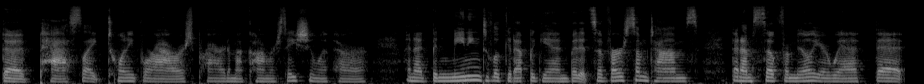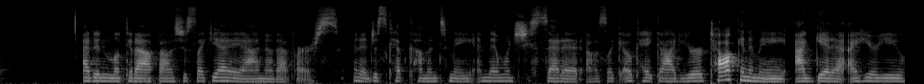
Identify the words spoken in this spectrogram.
the past like 24 hours prior to my conversation with her. And I'd been meaning to look it up again, but it's a verse sometimes that I'm so familiar with that I didn't look it up. I was just like, yeah, yeah, yeah, I know that verse. And it just kept coming to me. And then when she said it, I was like, okay, God, you're talking to me. I get it. I hear you.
